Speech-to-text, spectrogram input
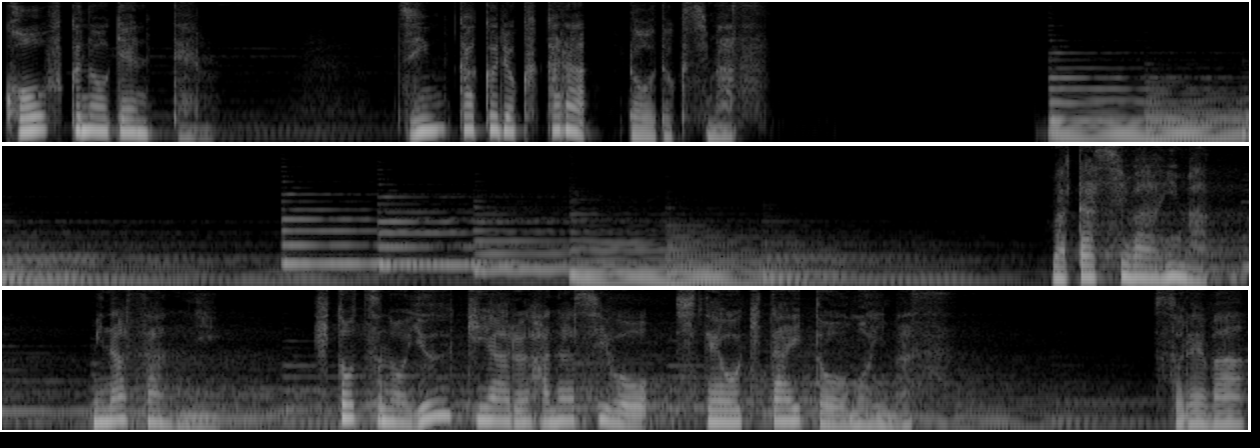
幸福の原点。人格力から朗読します。私は今皆さんに一つの勇気ある話をしておきたいと思います。それは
